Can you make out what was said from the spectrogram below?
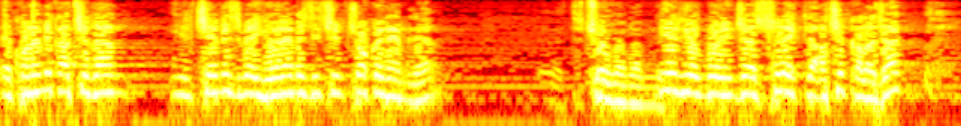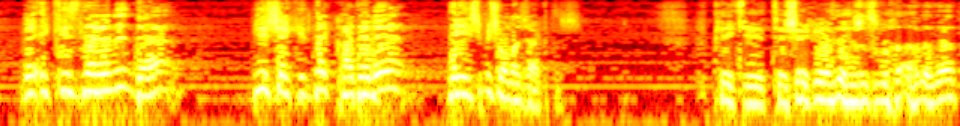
ekonomik açıdan ilçemiz ve yöremiz için çok önemli. Evet, çok önemli. Bir yıl boyunca sürekli açık kalacak ve ikizlerinin de bir şekilde kaderi değişmiş olacaktır. Peki teşekkür ediyoruz bu arada.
